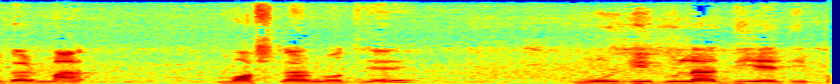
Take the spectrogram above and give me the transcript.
এবার মশলার মধ্যে মুরগিগুলা দিয়ে দিব।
